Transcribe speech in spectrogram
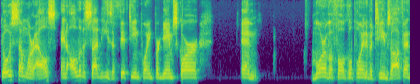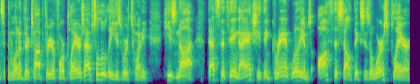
goes somewhere else and all of a sudden he's a 15 point per game scorer and more of a focal point of a team's offense and one of their top three or four players absolutely he's worth 20 he's not that's the thing i actually think grant williams off the celtics is a worse player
